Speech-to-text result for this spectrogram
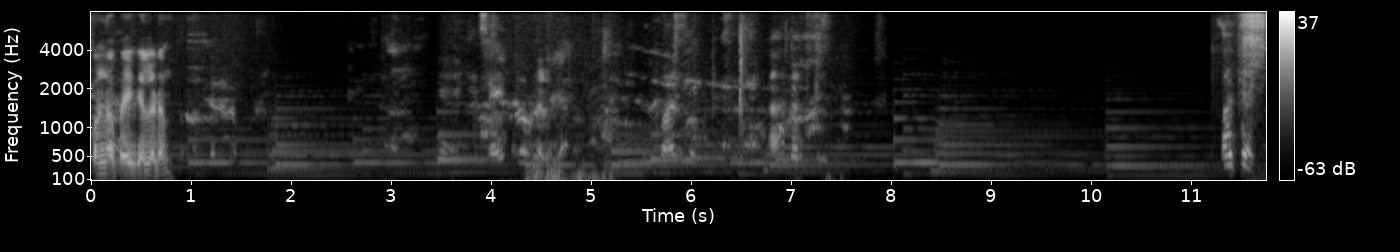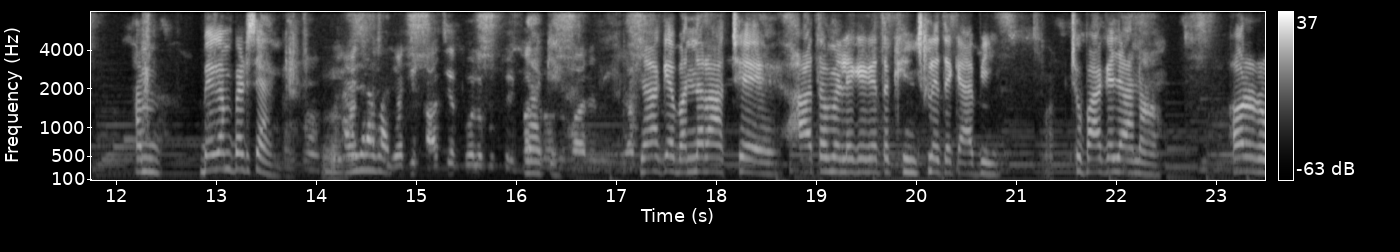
కొండపైకి వెళ్ళడం हम बेगमपेट से आए अंकल हैदराबाद। यहाँ की खासियत बोलो कुछ तो यहाँ के। यहाँ के बंदर अच्छे हाथों में लेके गए तो खींच लेते क्या भी। छुपा के जाना। और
